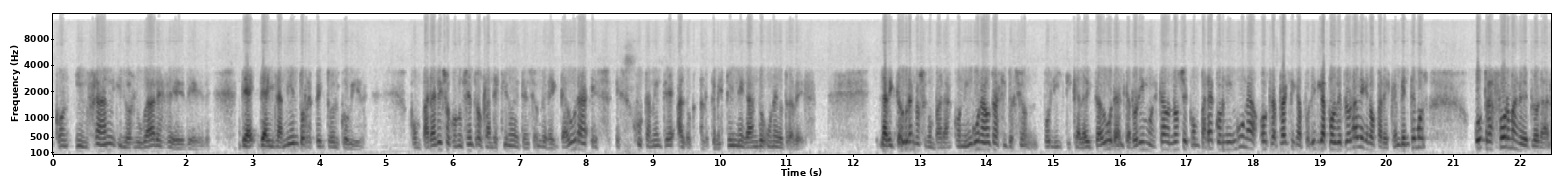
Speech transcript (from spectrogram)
con Infran y los lugares de, de, de aislamiento respecto del COVID comparar eso con un centro clandestino de detención de la dictadura es, es justamente a lo, a lo, que me estoy negando una y otra vez. La dictadura no se compara con ninguna otra situación política. La dictadura, el terrorismo de Estado no se compara con ninguna otra práctica política, por deplorable que nos parezca. Inventemos otras formas de deplorar,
